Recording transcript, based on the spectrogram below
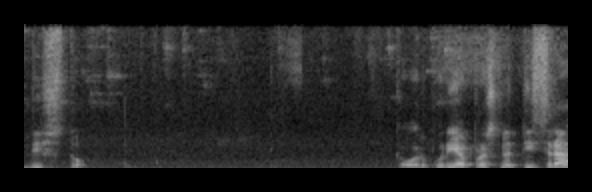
दिसतो. कवर करूया प्रश्न तिसरा.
